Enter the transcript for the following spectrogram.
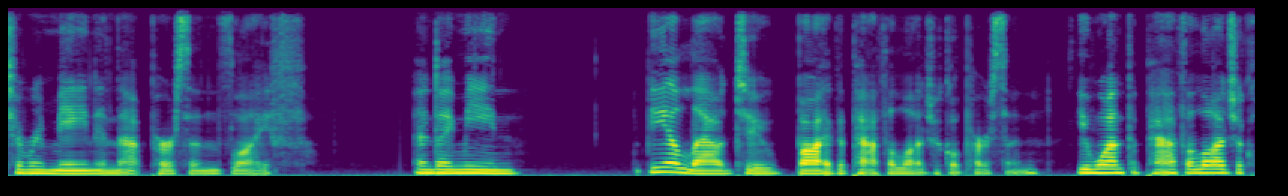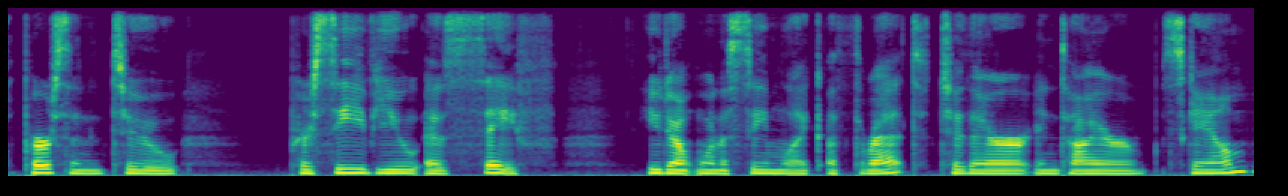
to remain in that person's life. And I mean, be allowed to by the pathological person. You want the pathological person to perceive you as safe. You don't want to seem like a threat to their entire scam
